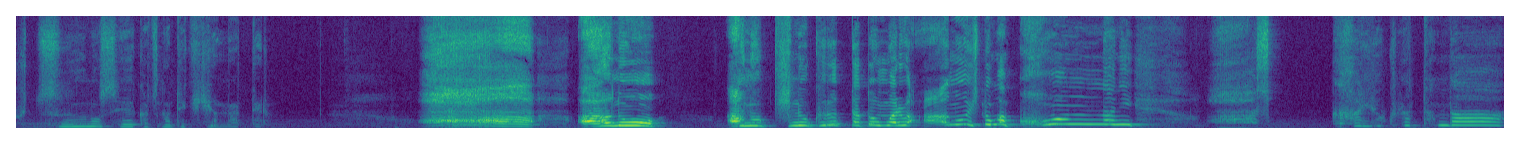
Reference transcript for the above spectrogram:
普通の生活ができるようになってる。はああのあの気の狂ったと思われるあの人がこんなに、はあ、すっかり良くなったんだ。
